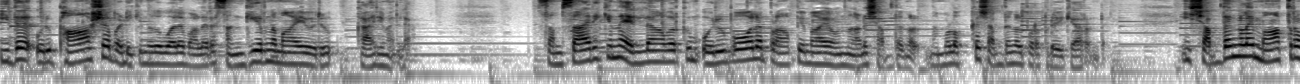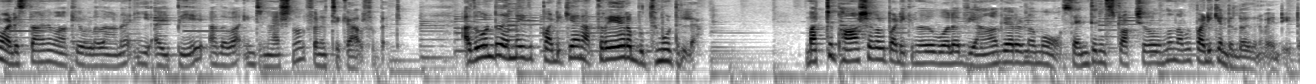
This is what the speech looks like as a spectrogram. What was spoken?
ഇത് ഒരു ഭാഷ പഠിക്കുന്നത് പോലെ വളരെ സങ്കീർണമായ ഒരു കാര്യമല്ല. സംസാരിക്കുന്ന എല്ലാവർക്കും ഒരുപോലെ പ്രാപ്യമായ ഒന്നാണ് ശബ്ദങ്ങൾ. നമ്മളൊക്കെ ശബ്ദങ്ങൾ പുറപ്പെടുവിക്കാറുണ്ട്. ഈ ശബ്ദങ്ങളെ മാത്രം അടിസ്ഥാനമാക്കിയുള്ളതാണ് ഈ ഐ പി എ അഥവാ ഇന്റർനാഷണൽ ഫെനറ്റിക് ആൽഫബറ്റ് അതുകൊണ്ട് തന്നെ ഇത് പഠിക്കാൻ അത്രയേറെ ബുദ്ധിമുട്ടില്ല. മറ്റ് ഭാഷകൾ പഠിക്കുന്നത് പോലെ വ്യാകരണമോ സെന്റൻസ് സ്ട്രക്ചറോ ഒന്നും നമ്മൾ പഠിക്കണ്ടല്ലോ ഇതിന് വേണ്ടിയിട്ട്.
